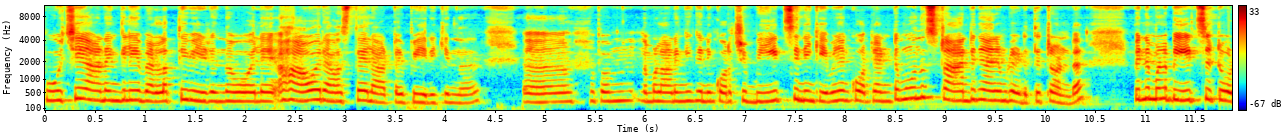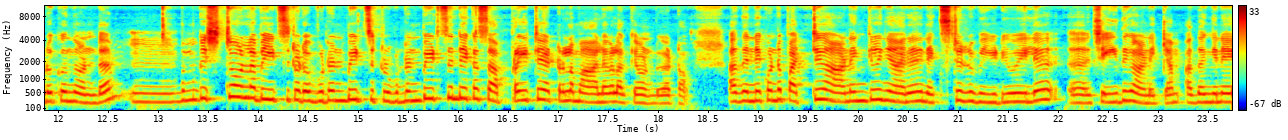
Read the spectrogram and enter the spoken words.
പൂച്ചയാണെങ്കിൽ ഈ വെള്ളത്തിൽ വീഴുന്ന പോലെ ആ ഒരവസ്ഥയിലാട്ടോ ഇപ്പോൾ ഇരിക്കുന്നത്. അപ്പം നമ്മളാണെങ്കിൽ ഇനി കുറച്ച് ബീഡ്സ് ഇനി ഞാൻ രണ്ട് മൂന്ന് സ്റ്റാൻഡ് ഞാനിവിടെ എടുത്തിട്ടുണ്ട്. പിന്നെ നമ്മൾ ബീഡ്സ് ഇട്ട് കൊടുക്കുന്നുണ്ട്. അപ്പം നമുക്ക് ഇഷ്ടമുള്ള ബീഡ്സ് ഇട്ട് കൊടുക്കും. വുഡൻ ബീഡ്സ് ഇട്ട് വുഡൻ ബീഡ്സിന്റെയൊക്കെ സെപ്പറേറ്റ് ആയിട്ടുള്ള മാലകളൊക്കെ ഉണ്ട് കേട്ടോ. അതെന്നെ കൊണ്ട് പറ്റുകയാണെങ്കിൽ ഞാൻ നെക്സ്റ്റ് ഒരു വീഡിയോയിൽ ചെയ്ത് കാണിക്കാം. അതെങ്ങനെ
